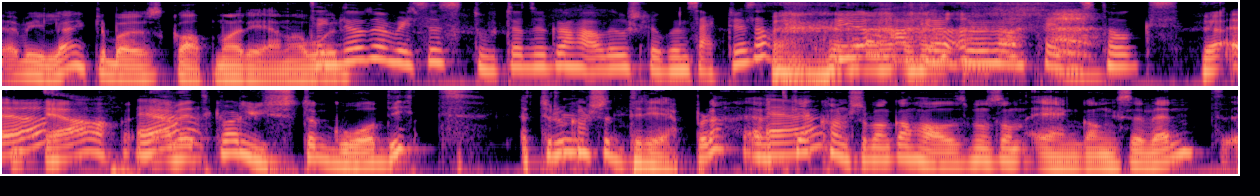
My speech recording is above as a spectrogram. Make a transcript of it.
Jeg ville egentlig bare skape en arena hvor Tenk deg at det blir så stort at du kan ha det i Oslo Konserter, så. Akkurat som sånn TED Talks. ja, Ja. ja, Ja. jeg vet ikke om jeg har lyst til å gå dit. Jeg tror kanskje dreper det. Jeg vet Ja. ikke, Kanskje man kan ha det som en sånn engangsevent. Det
